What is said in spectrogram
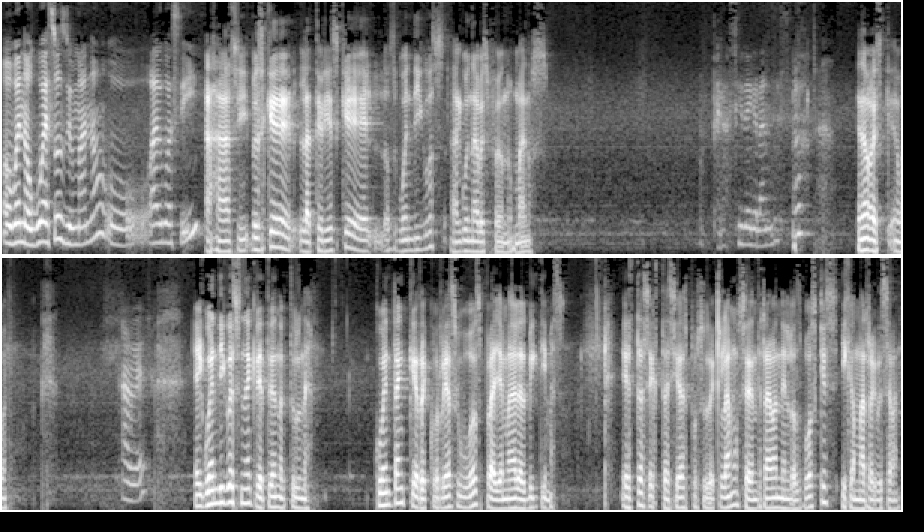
O bueno, huesos de humano o algo así. Ajá, sí. Pero es que la teoría es que los wendigos alguna vez fueron humanos. Pero así de grandes. No, es que, bueno. A ver. El Wendigo es una criatura nocturna. Cuentan que recurría a su voz para llamar a las víctimas. Estas, extasiadas por su reclamo, se adentraban en los bosques y jamás regresaban.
